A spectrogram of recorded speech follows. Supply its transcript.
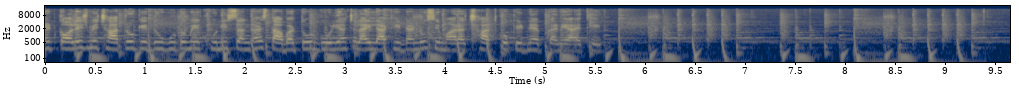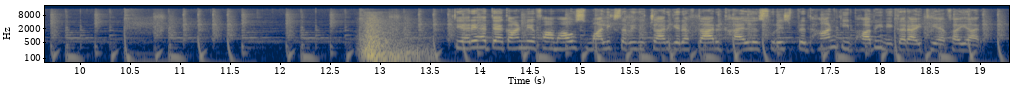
मेरठ कॉलेज में छात्रों के दो गुटों में खूनी संघर्ष, ताबड़तोड़ गोलियाँ चलाई, लाठी डंडों से मारा छात्र को किडनैप करने आए थे। तिहरे हत्याकांड में फार्म हाउस मालिक समेत चार गिरफ़्तार, घायल सुरेश प्रधान की भाभी ने कराई थी एफआईआर।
